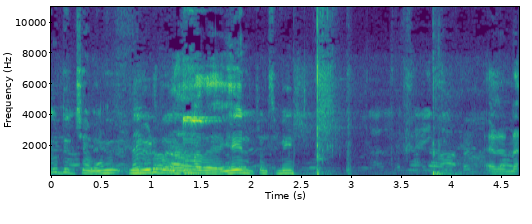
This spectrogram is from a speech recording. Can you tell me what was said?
யூடியூப் சேனல் இவர் எடுப்பா இது ஏஎன் ஃப்ரெண்ட்ஸ் மீன் என்ன?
